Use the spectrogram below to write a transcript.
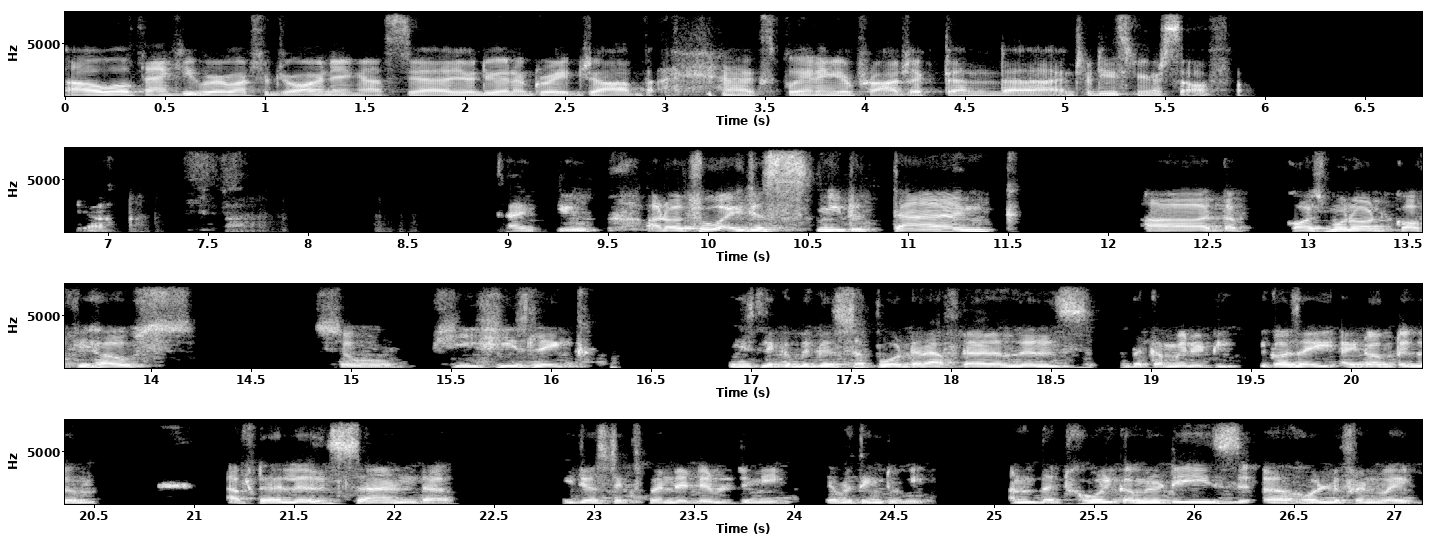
Oh, well, thank you very much for joining us. Yeah, you're doing a great job explaining your project and uh, introducing yourself. Yeah. Thank you. And also, I just need to thank uh, the Cosmonaut Coffee House. So he, he's like he's like a biggest supporter after Lils the community because I, I talked to him after Lils and uh, he just explained it to me everything to me and that whole community is a whole different vibe.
